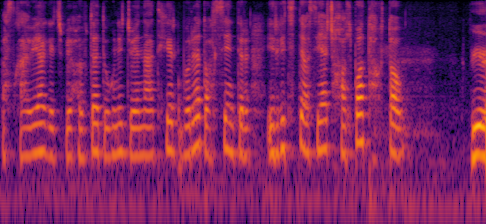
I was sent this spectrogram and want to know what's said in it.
бас гавья гэж би хувьдаа дүгнэж байна. Тэгэхээр бурайд улсын тэр иргэдтэй бас яаж холбоо тогтов? Би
